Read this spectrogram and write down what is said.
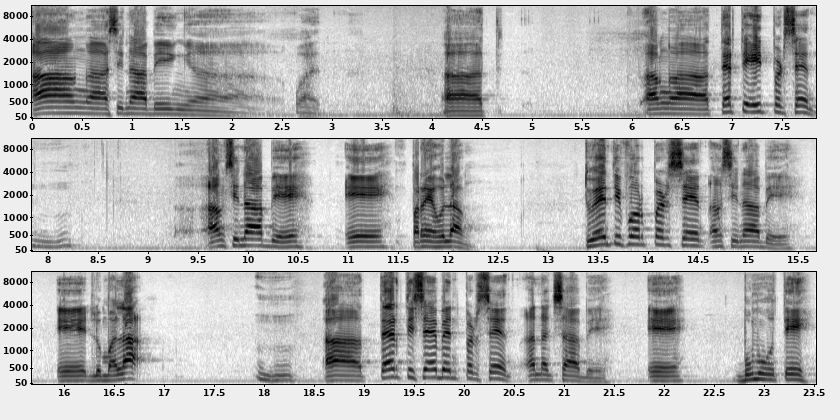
ang ah, sinabing ah, what? T- ang ah, 38% ang sinabi eh pareho lang. 24% ang sinabi eh lumala. Ah, 37% ang nagsabi eh bumuti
